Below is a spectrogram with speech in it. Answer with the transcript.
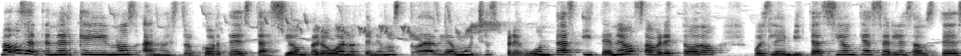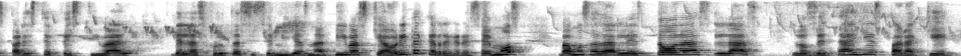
Vamos a tener que irnos a nuestro corte de estación, pero bueno, tenemos todavía muchas preguntas y tenemos sobre todo, pues la invitación que hacerles a ustedes para este festival de las frutas y semillas nativas, que ahorita que regresemos vamos a darles todas las los detalles para que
